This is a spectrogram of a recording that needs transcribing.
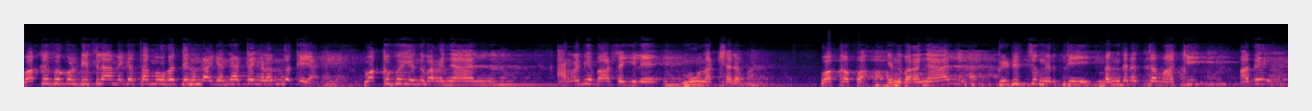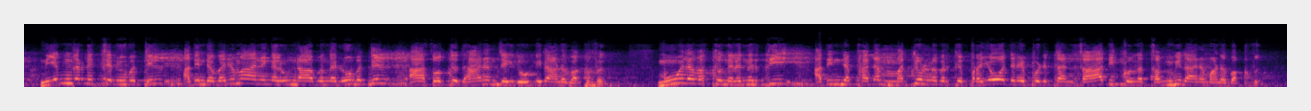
വഖഫ് കൊണ്ട് ഇസ്ലാമിക സമൂഹത്തിനുണ്ടായ നേട്ടങ്ങൾ എന്തൊക്കെയാണ്? വഖഫ് എന്ന് പറഞ്ഞാൽ അറബി ഭാഷയിലെ മൂന്നക്ഷരമാണ്. വഖഫ എന്ന് പറഞ്ഞാൽ പിടിച്ചു നിർത്തി ബന്ധനസ്ഥമാക്കി അത് നിയന്ത്രണിച്ച രൂപത്തിൽ അതിന്റെ വരുമാനങ്ങൾ ഉണ്ടാവുന്ന രൂപത്തിൽ ആ സ്വത്ത് ദാനം ചെയ്തു. ഇതാണ് വഖഫ്. മൂലവസ്തു നിലനിർത്തി അതിന്റെ ഫലം മറ്റുള്ളവർക്ക് പ്രയോജനപ്പെടുത്താൻ സാധിക്കുന്ന സംവിധാനമാണ് വഖഫ്.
